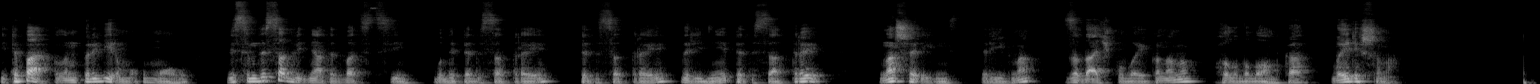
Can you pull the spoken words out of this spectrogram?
І тепер, коли ми перевіримо умову, 80 відняти 27 буде 53, 53 дорівнює 53. Наша рівність рівна, задачку виконано, головоломка вирішена.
